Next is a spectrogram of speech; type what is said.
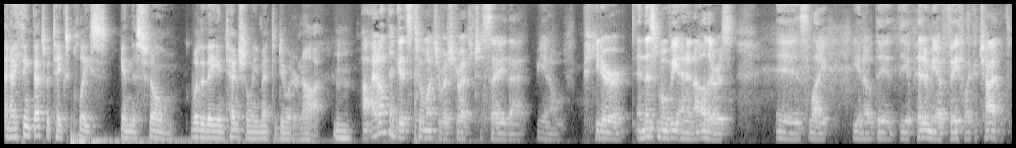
And I think that's what takes place in this film, whether they intentionally meant to do it or not. Mm-hmm. Uh, I don't think it's too much of a stretch to say that, you know, Peter in this movie and in others is like, you know, the, the epitome of faith like a child.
